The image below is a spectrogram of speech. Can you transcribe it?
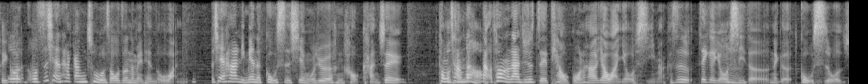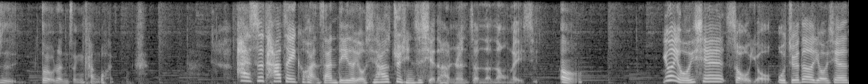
这我我之前它刚出的时候，我真的每天都玩，而且它里面的故事线我觉得很好看，所以通常大、哦哦、通常大家就是直接跳过，然后要玩游戏嘛。可是这个游戏的那个故事，我就是都有认真看完。它、嗯、还是它这一款三 D 的游戏，它的剧情是写的很认真的那种类型。嗯。因为有一些手游，我觉得有一些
